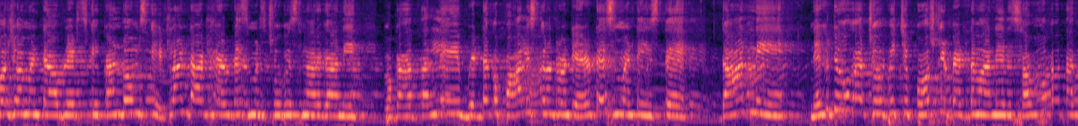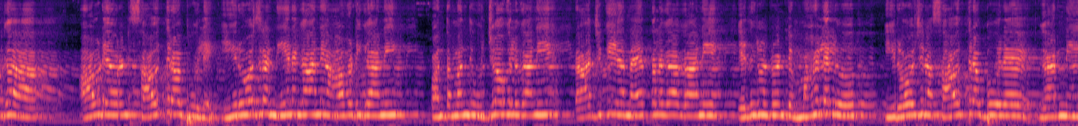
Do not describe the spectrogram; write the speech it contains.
ఓజోమెన్ టాబ్లెట్స్కి కండోమ్స్కి ఇట్లాంటి వాటికి అడ్వర్టైజ్మెంట్ చూపిస్తున్నారు కానీ ఒక తల్లి బిడ్డకు పాలిస్తున్నటువంటి అడ్వర్టైజ్మెంట్ ఇస్తే దాన్ని నెగిటివ్గా చూపించి పోస్టులు పెట్టడం అనేది సవ్వకు తగ్గ ఆవిడ ఎవరంటే సావిత్రిరావు పూలే. ఈ రోజున నేను కానీ ఆవిడ కానీ కొంతమంది ఉద్యోగులు కానీ రాజకీయ నేతలుగా కానీ ఎదిగినటువంటి మహిళలు ఈ రోజున సావిత్రిరావు పూలే గారిని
